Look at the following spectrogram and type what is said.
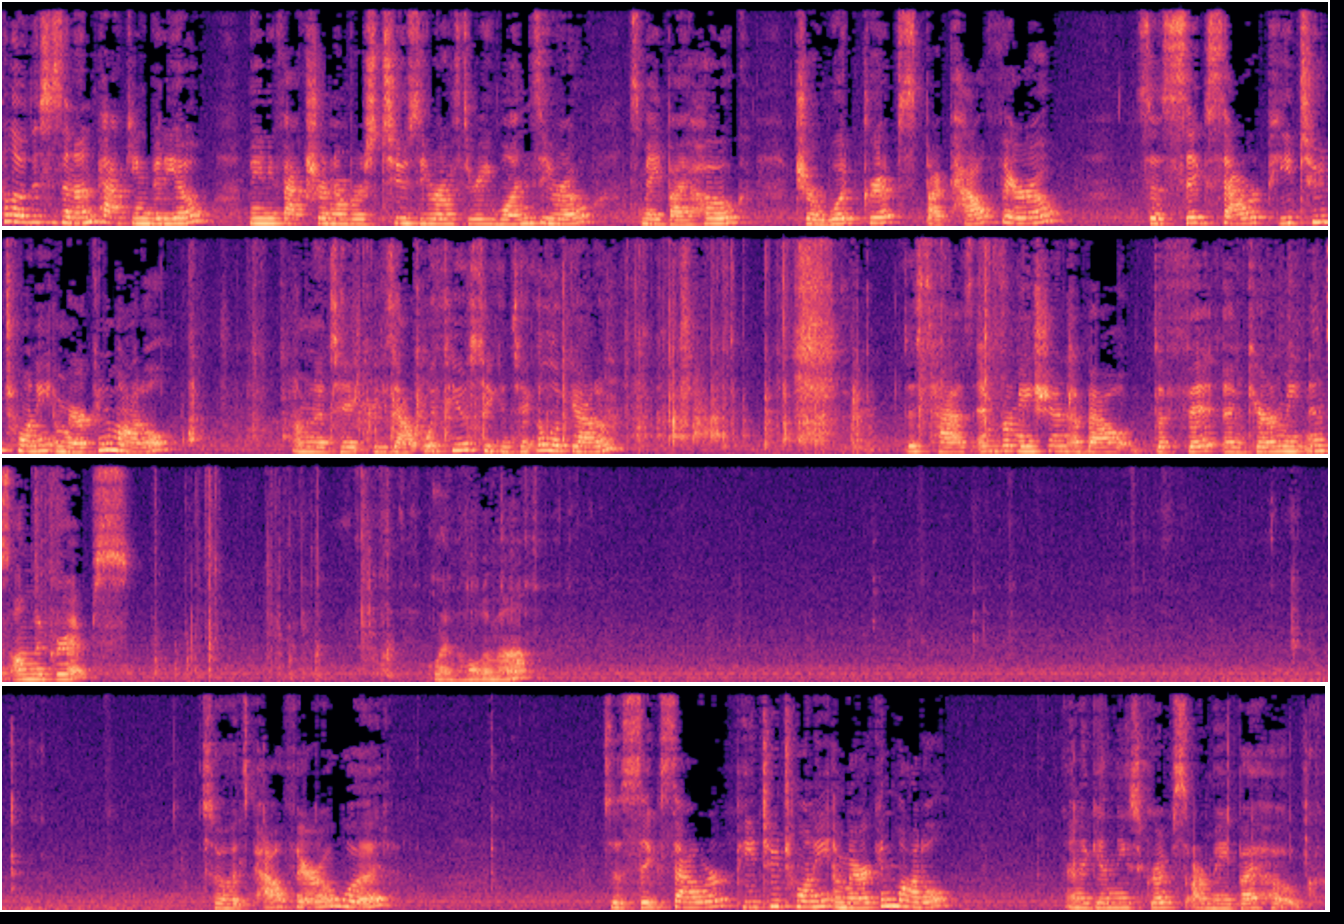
Hello, this is an unpacking video. Manufacturer numbers 20310. It's made by Hogue. Your wood grips by Pau Ferro. It's a Sig Sauer P220 American model. I'm going to take these out with you so you can take a look at them. This has information about the fit and care and maintenance on the grips. Go ahead and hold them up. So it's Pau Ferro wood. It's a Sig Sauer P220 American model. And again, these grips are made by Hogue.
